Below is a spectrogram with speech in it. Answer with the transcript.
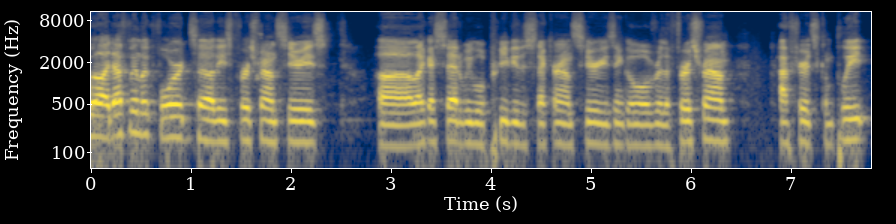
Well, I definitely look forward to these first round series. Uh, like I said, we will preview the second round series and go over the first round after it's complete.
